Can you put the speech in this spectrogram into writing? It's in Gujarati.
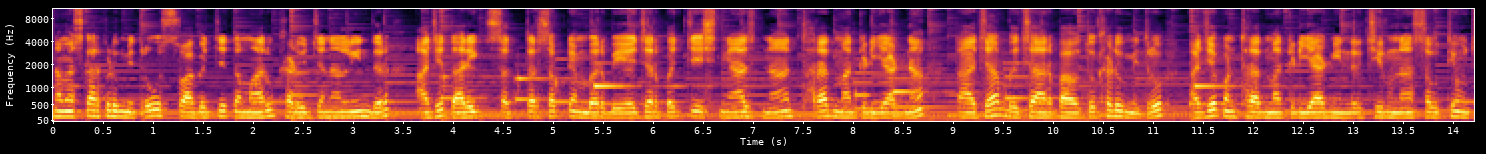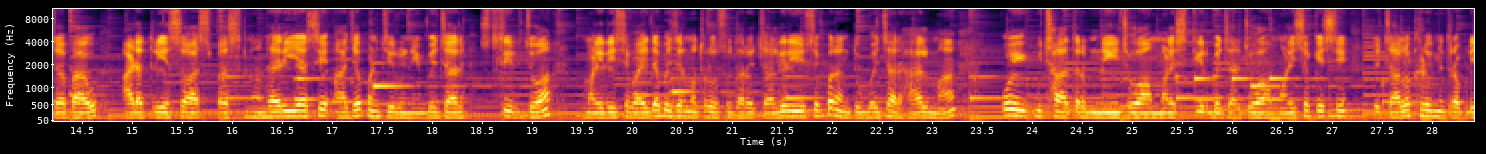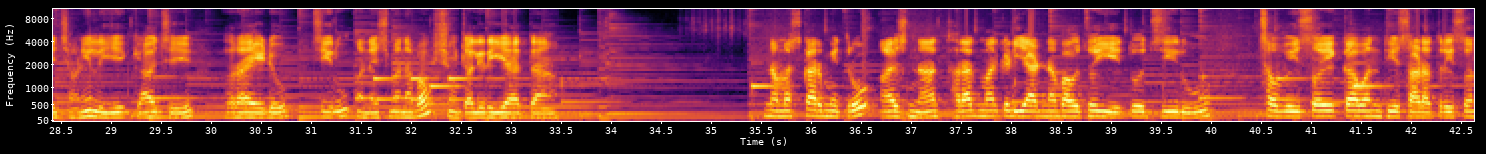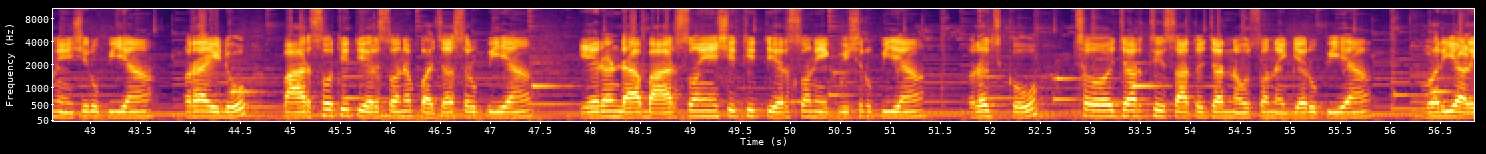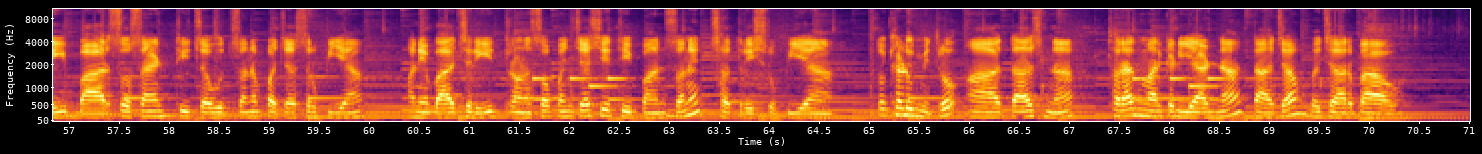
નમસ્કાર ખેડૂત મિત્રો, સ્વાગત છે તમારું ખેડૂત ચેનલની અંદર. આજે તારીખ સત્તર સપ્ટેમ્બર બે હજાર પચીસને આજના થરાદ માર્કેટ યાર્ડના તાજા બજાર ભાવ. તો ખેડૂત મિત્રો, આજે પણ થરાદ માર્કેટ યાર્ડની અંદર જીરુના સૌથી ઊંચા ભાવ આડત્રીસો આસપાસ નોંધાઈ રહ્યા છે. આજે પણ જીરુની બજાર સ્થિર જોવા મળી રહી છે. વાયદા બજારમાં થોડો સુધારો ચાલી રહ્યો છે, પરંતુ બજાર હાલમાં કોઈ ઉછાળા તરફ નહીં જોવા મળે, સ્થિર બજાર જોવા મળી શકે છે. તો ચાલો ખેડૂત મિત્રો, આપણે જાણી લઈએ કે આજે રાયડો જીરું અને અજમાના ભાવ શું ચાલી રહ્યા હતા. નમસ્કાર મિત્રો, આજના થરાદ માર્કેટ યાર્ડના ભાવ જોઈએ તો જીરું છવ્વીસો એકાવનથી સાડત્રીસો ને એંશી રૂપિયા, રાયડો બારસોથી તેરસો ને પચાસ રૂપિયા એરંડા બારસો એંશીથી તેરસો ને એકવીસ રૂપિયા. રજકો છ હજારથી સાત હજાર નવસો ને અગિયાર રૂપિયા. વરિયાળી બારસો સાઠથી ચૌદસો ને પચાસ રૂપિયા. અને બાજરી ત્રણસો પંચ્યાસીથી પાંચસો ને છત્રીસ રૂપિયા. તો ખેડૂત મિત્રો, આ તાજના થરાદ માર્કેટ યાર્ડના તાજા બજાર ભાવ.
